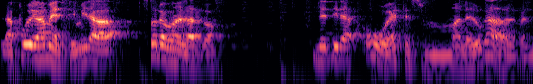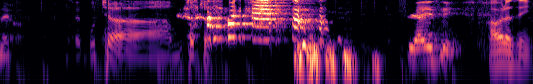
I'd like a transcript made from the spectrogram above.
La pulga Messi, mira, solo con el arco. Le tira. Uh, este es un maleducado el pendejo. ¿Se escucha, muchachos? Sí, ahí sí. Ahora sí.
